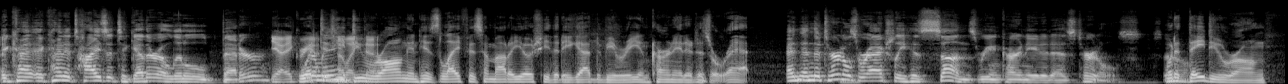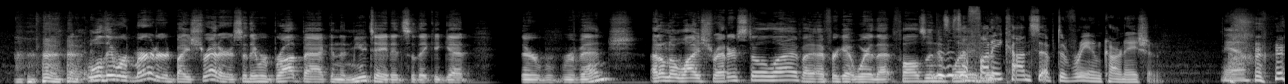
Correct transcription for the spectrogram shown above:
It kind it kind of ties it together a little better. yeah. I agree. What I did he like do that. wrong in his life as Hamato Yoshi that he got to be reincarnated as a rat? And then the turtles were actually his sons reincarnated as turtles. So- What did they do wrong? Well, they were murdered by Shredder, so they were brought back and then mutated so they could get their revenge. I don't know why Shredder's still alive. I, I forget where that falls into This is a funny but- concept of reincarnation. Yeah.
